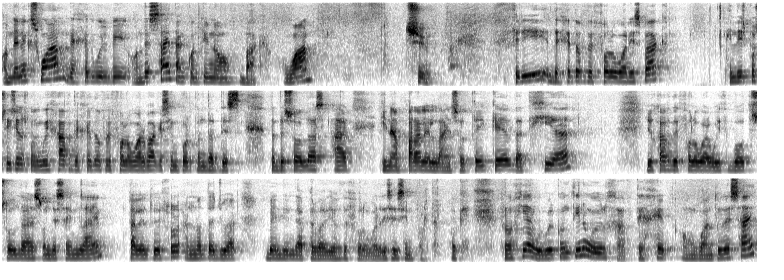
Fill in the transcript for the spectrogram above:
On the next one, the head will be on the side and continue back. One, two, Three, the head of the follower is back. In these positions, when we have the head of the follower back, it's important that, this, that the shoulders are in a parallel line. So take care that here you have the follower with both shoulders on the same line, parallel to the floor, and not that you are bending the upper body of the follower. This is important. Okay. From here, we will continue. We will have the head on one to the side,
